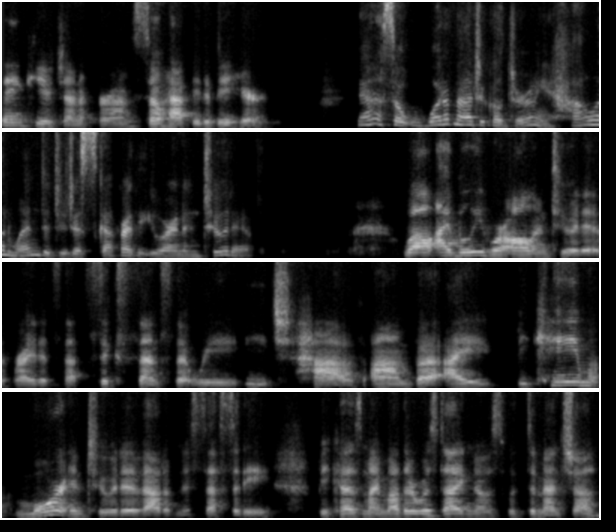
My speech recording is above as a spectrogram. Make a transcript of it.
Thank you, Jennifer. I'm so happy to be here. Yeah. So, what a magical journey. How and when did you discover that you are an intuitive? Well, I believe we're all intuitive, right? It's that sixth sense that we each have. Um, but I became more intuitive out of necessity because my mother was diagnosed with dementia.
